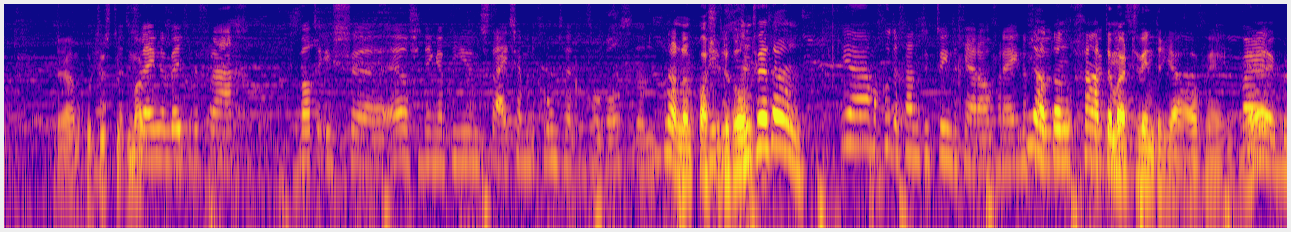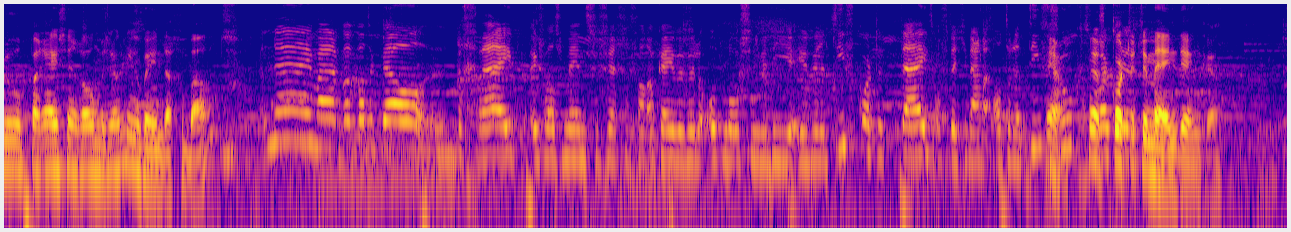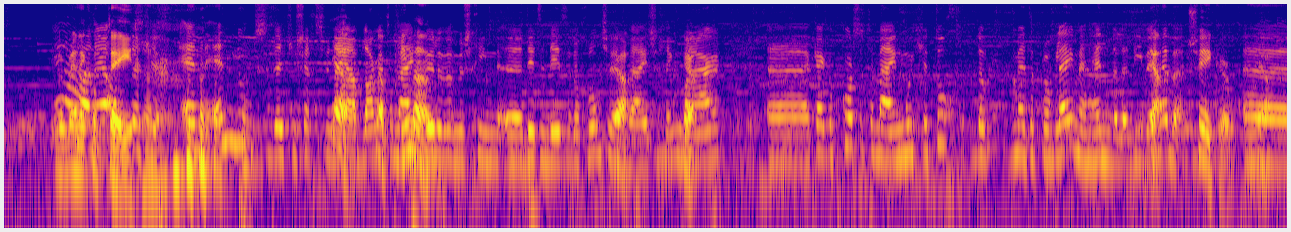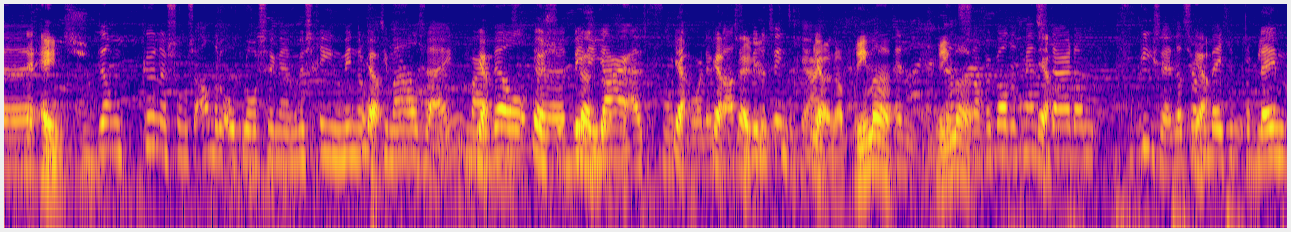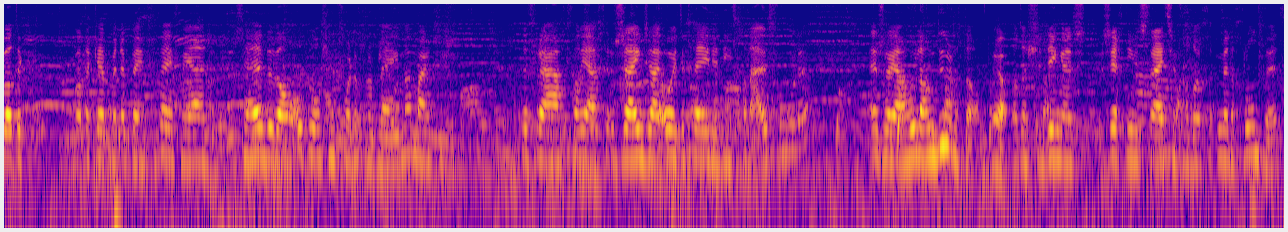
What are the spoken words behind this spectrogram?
ja, maar goed, het is Het is alleen een beetje de vraag, wat is, eh, als je dingen hebt die in strijd zijn met de grondwet bijvoorbeeld, dan... Nou, dan pas je de grondwet aan. Ja, maar goed, dan gaat natuurlijk 20 jaar overheen of Nou, zo. dan Dat gaat er maar niet. twintig jaar overheen. Maar- Hè? Ik bedoel, Parijs en Rome zijn ook niet op één dag gebouwd. Nee, maar wat, ik wel begrijp is als mensen zeggen van oké, we willen oplossingen die je in relatief korte tijd of dat je naar een alternatief Ja, zoekt. dat is korte je- termijn denken. Daar ben ik nou op tegen. Je en, en doet dat je zegt van nou Ja, op lange ja, termijn prima. willen we misschien eh, dit en dit en een grondwetwijziging. Maar eh, kijk, op korte termijn moet je toch de, met de problemen handelen die we ja, hebben. zeker. Ja. Nee, en eens. Dan kunnen soms andere oplossingen misschien minder Ja. optimaal zijn, maar wel eh, binnen een jaar uitgevoerd worden in plaats nee, van binnen 20 jaar. Ja, nou prima. En Prima. dat snap ik wel dat mensen daar dan voor kiezen. En dat is ook een beetje het probleem wat ik, wat ik heb met de PVV. Van ja, ze hebben wel een oplossing voor de problemen, maar het is de vraag van ja, zijn zij ooit degene die het gaan uitvoeren? En zo ja, hoe lang duurt het dan? Ja. Want als je dingen zegt die in strijd zijn van de, met de grondwet,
